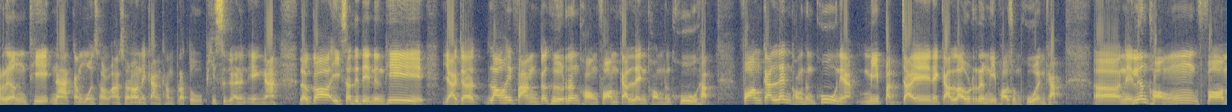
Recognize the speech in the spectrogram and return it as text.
เรื่องที่น่ากังวลสำหรับอาร์เซนอลในการทำประตูพี่เสือนั่นเองนะแล้วก็อีกสถิติหนึ่งที่อยากจะเล่าให้ฟังก็คือเรื่องของฟอร์มการเล่นของทั้งคู่ครับฟอร์มการเล่นของทั้งคู่เนี่ยมีปัจจัยในการเล่าเรื่องนี้พอสมควรครับในเรื่องของฟอร์ม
